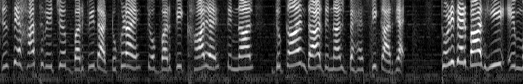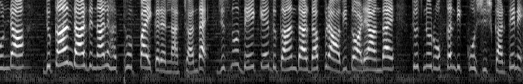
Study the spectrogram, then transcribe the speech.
ਜਿਸ ਦੇ ਹੱਥ ਵਿੱਚ ਬਰਫੀ ਦਾ ਟੁਕੜਾ ਹੈ ਤੇ ਉਹ ਬਰਫੀ ਖਾ ਰਿਹਾ ਹੈ ਤੇ ਨਾਲ ਦੁਕਾਨਦਾਰ ਦੇ ਨਾਲ ਬਹਿਸ ਵੀ ਕਰ ਰਿਹਾ ਹੈ। ਥੋੜੀ ਦੇਰ ਬਾਅਦ ਹੀ ਇਹ ਮੁੰਡਾ ਦੁਕਾਨਦਾਰ ਦੇ ਨਾਲ ਹੱਥੋਂ ਪਾਈ ਕਰਨ ਲੱਗ ਜਾਂਦਾ ਹੈ, ਜਿਸ ਨੂੰ ਦੇਖ ਕੇ ਦੁਕਾਨਦਾਰ ਦਾ ਭਰਾ ਵੀ ਦੌੜਿਆ ਆਂਦਾ ਹੈ ਤੇ ਉਸ ਨੂੰ ਰੋਕਣ ਦੀ ਕੋਸ਼ਿਸ਼ ਕਰਦੇ ਨੇ।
